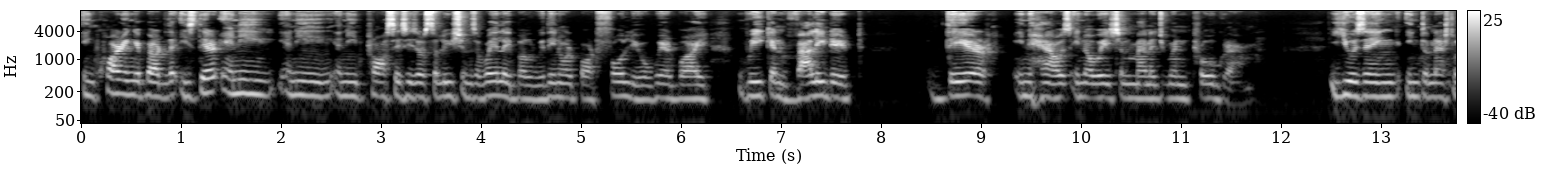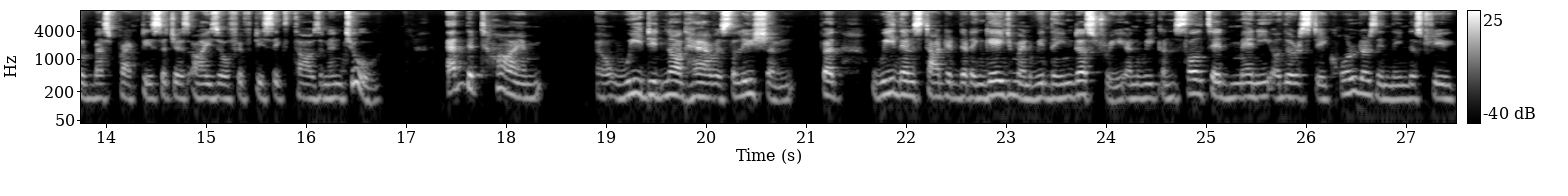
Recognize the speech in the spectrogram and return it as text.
inquiring about the, is there any any any processes or solutions available within our portfolio whereby we can validate their in-house innovation management program using international best practice such as ISO 56002 at the time uh, we did not have a solution but we then started that engagement with the industry and we consulted many other stakeholders in the industry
